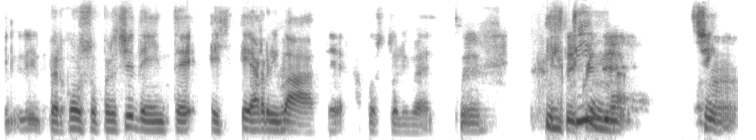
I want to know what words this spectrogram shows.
il, il percorso precedente e, e, arrivate a questo livello. Sì. Il sì, team... Quindi... Sì, uh,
